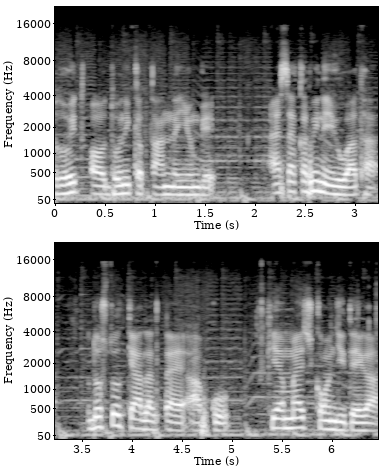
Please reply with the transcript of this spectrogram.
रोहित और धोनी कप्तान नहीं होंगे। ऐसा कभी नहीं हुआ था। दोस्तों, क्या लगता है आपको कि यह मैच कौन जीतेगा?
